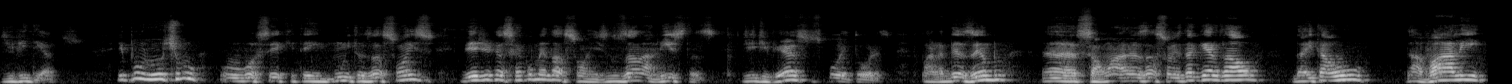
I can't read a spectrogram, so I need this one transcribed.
dividendos. E por último, você que tem muitas ações, veja que as recomendações dos analistas de diversos corretoras para dezembro uh, são as ações da Gerdau, da Itaú, da Vale,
